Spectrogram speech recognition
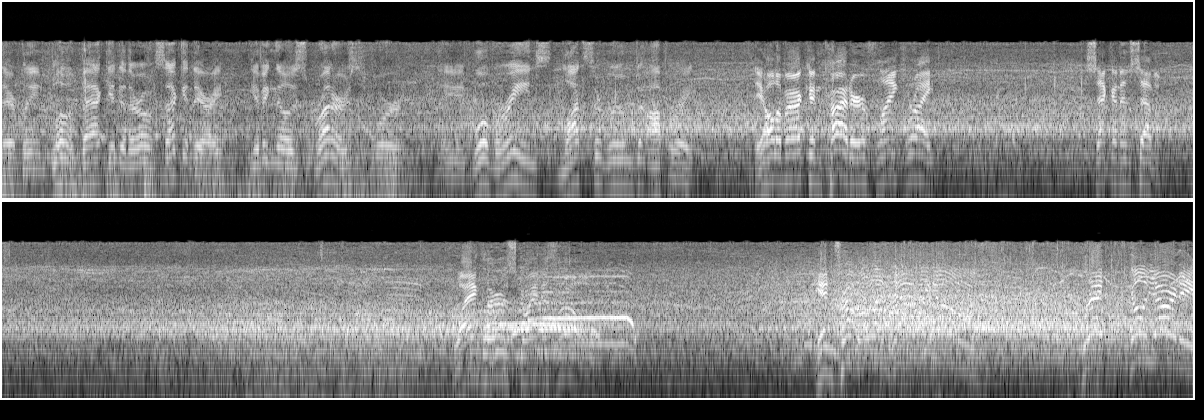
They're being blown back into their own secondary, giving those runners for the Wolverines lots of room to operate. The All-American Carter flank right. Second and seven. Wangler is going to throw. In trouble and down he goes. Brett Gagliardi,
